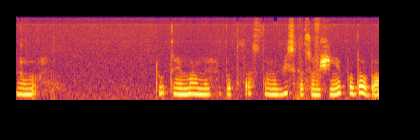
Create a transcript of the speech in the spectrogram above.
No, tutaj mamy chyba dwa stanowiska, co mi się nie podoba.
